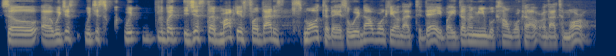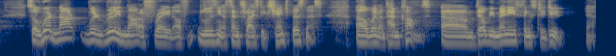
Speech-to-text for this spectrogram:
So uh, we just we just we, but it's just the market for that is small today. So we're not working on that today, but it doesn't mean we can't work out on that tomorrow. So we're not, we're really not afraid of losing a centralized exchange business uh, when the time comes. Um, there'll be many things to do. Yeah.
